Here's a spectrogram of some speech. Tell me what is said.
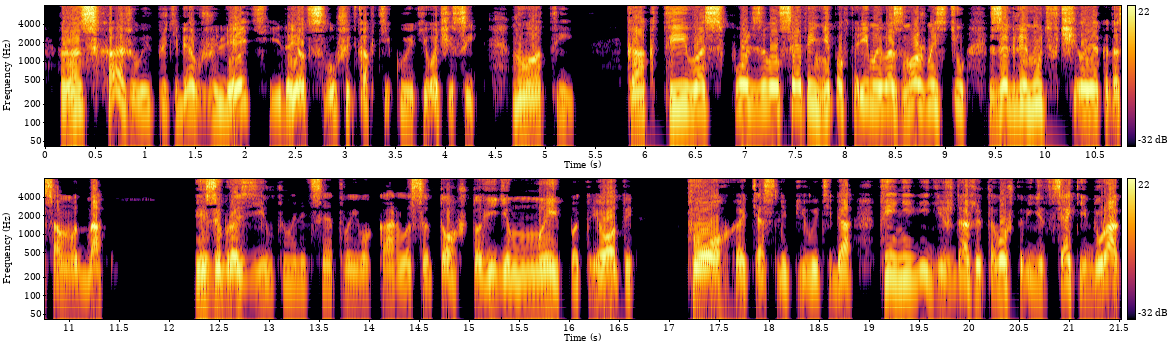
— расхаживает при тебе в жилете и дает слушать, как тикают его часы. Ну а ты, как ты воспользовался этой неповторимой возможностью заглянуть в человека до самого дна? Изобразил ты на лице твоего Карлоса то, что видим мы, патриоты. Похоть ослепила тебя. Ты не видишь даже того, что видит всякий дурак.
